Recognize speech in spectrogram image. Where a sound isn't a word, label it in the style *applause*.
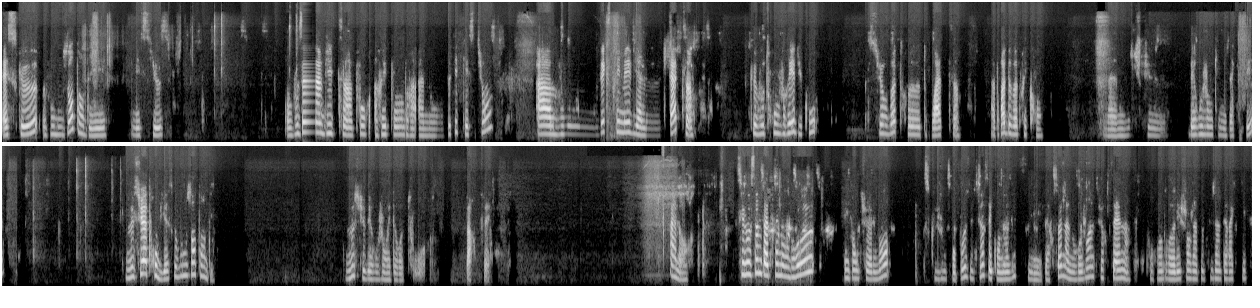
Est-ce que vous nous entendez, messieurs? On vous invite hein, pour répondre à nos petites questions à vous exprimer via le chat que vous trouverez du coup sur votre droite, à droite de votre écran. On a Monsieur Béroujon qui nous a quittés. Monsieur Atroubi, est-ce que vous nous entendez? Monsieur Béroujon est de retour. Parfait. Alors, si nous sommes pas très nombreux, éventuellement, ce que je vous propose, Lucien, c'est qu'on invite les personnes à nous rejoindre sur scène pour rendre l'échange un peu plus interactif.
